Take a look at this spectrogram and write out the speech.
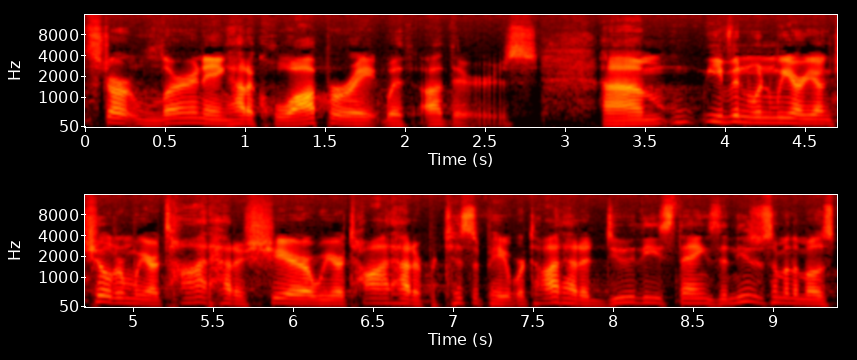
start learning how to cooperate with others. Um, even when we are young children, we are taught how to share, we are taught how to participate, we're taught how to do these things, and these are some of the most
